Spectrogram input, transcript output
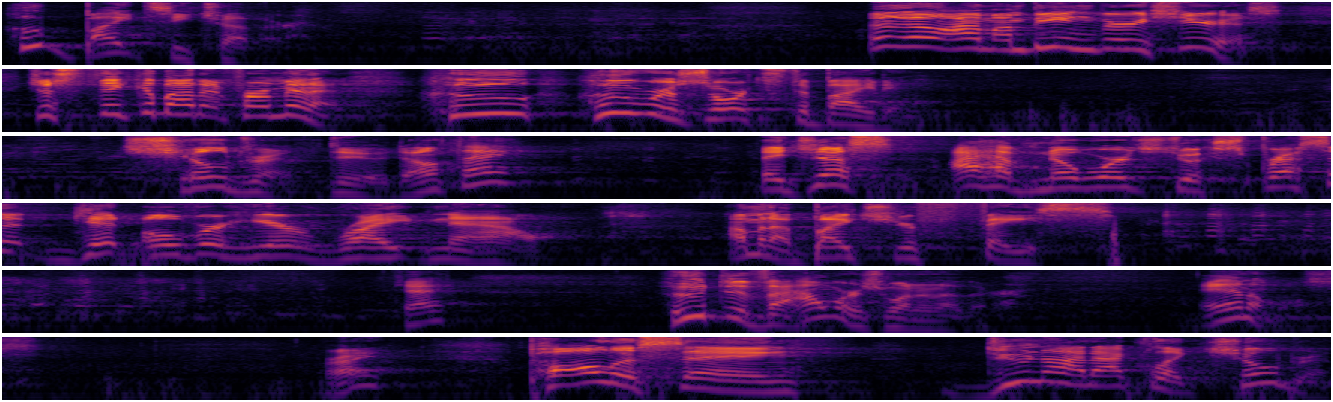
who bites each other? No, no, I'm, I'm being very serious. Just think about it for a minute. Who, who resorts to biting? Children do, don't they? They just, I have no words to express it. Get over here right now. I'm going to bite your face. Okay? Who devours one another? Animals, right? Paul is saying, do not act like children.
